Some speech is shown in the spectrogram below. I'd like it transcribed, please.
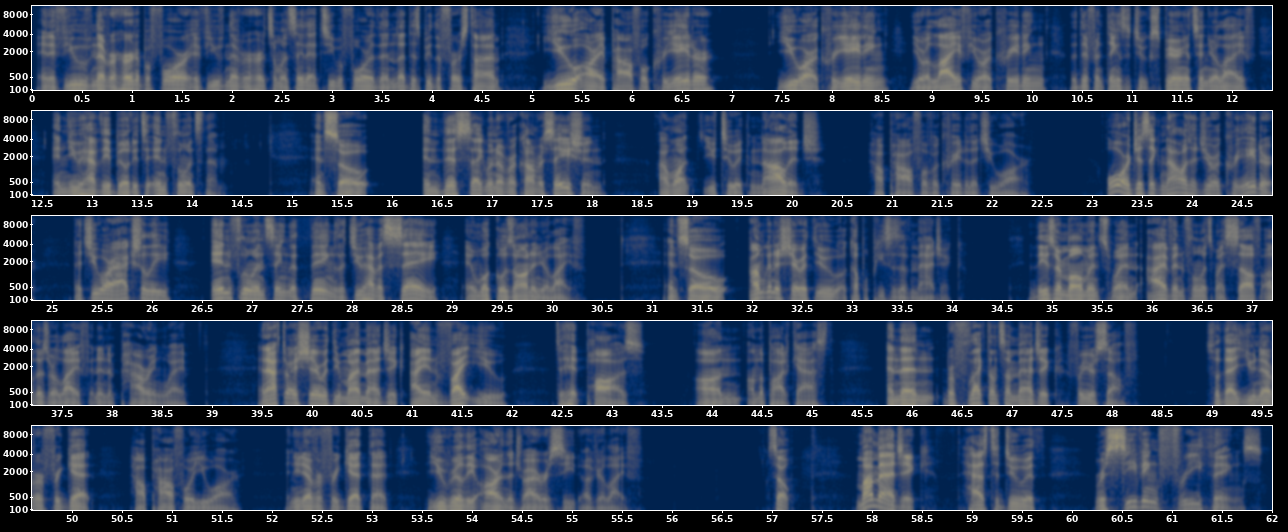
And if you've never heard it before, if you've never heard someone say that to you before, then let this be the first time. You are a powerful creator. You are creating your life. You are creating the different things that you experience in your life, and you have the ability to influence them. And so, in this segment of our conversation, I want you to acknowledge how powerful of a creator that you are. Or just acknowledge that you're a creator, that you are actually influencing the things, that you have a say and what goes on in your life. And so I'm going to share with you a couple pieces of magic. These are moments when I've influenced myself, others, or life in an empowering way. And after I share with you my magic, I invite you to hit pause on, on the podcast and then reflect on some magic for yourself so that you never forget how powerful you are and you never forget that you really are in the driver's seat of your life. So, my magic has to do with receiving free things.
